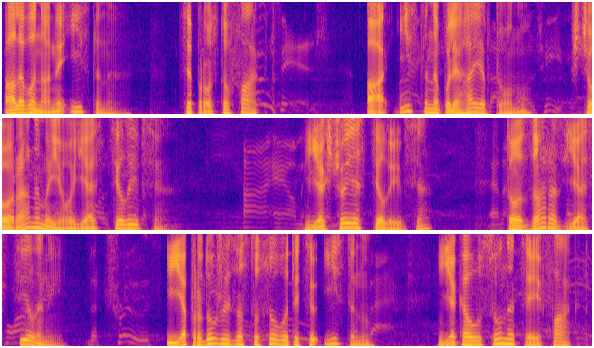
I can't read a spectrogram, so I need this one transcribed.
Але вона не істина. Це просто факт. А істина полягає в тому, що ранами його я зцілився. Якщо я зцілився, то зараз я зцілений. І я продовжую застосовувати цю істину, яка усуне цей факт.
